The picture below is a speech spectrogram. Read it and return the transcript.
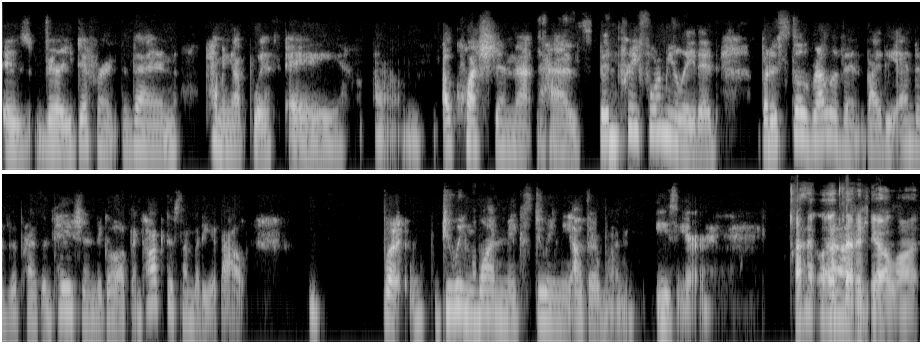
is very different than coming up with a um, a question that has been pre-formulated but is still relevant by the end of the presentation to go up and talk to somebody about. But doing one makes doing the other one easier. I like um, that idea a lot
